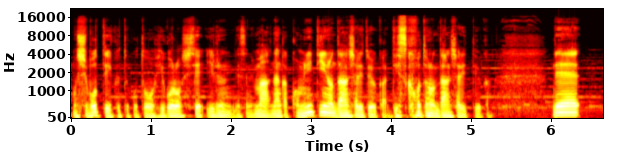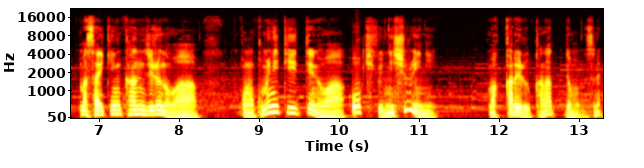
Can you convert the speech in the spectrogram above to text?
も絞っていくってことを日頃しているんですね。まあなんかコミュニティの断捨離というかディスコードの断捨離っていうか。でまあ最近感じるのはこのコミュニティっていうのは大きく2種類に分かれるかなって思うんですね。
